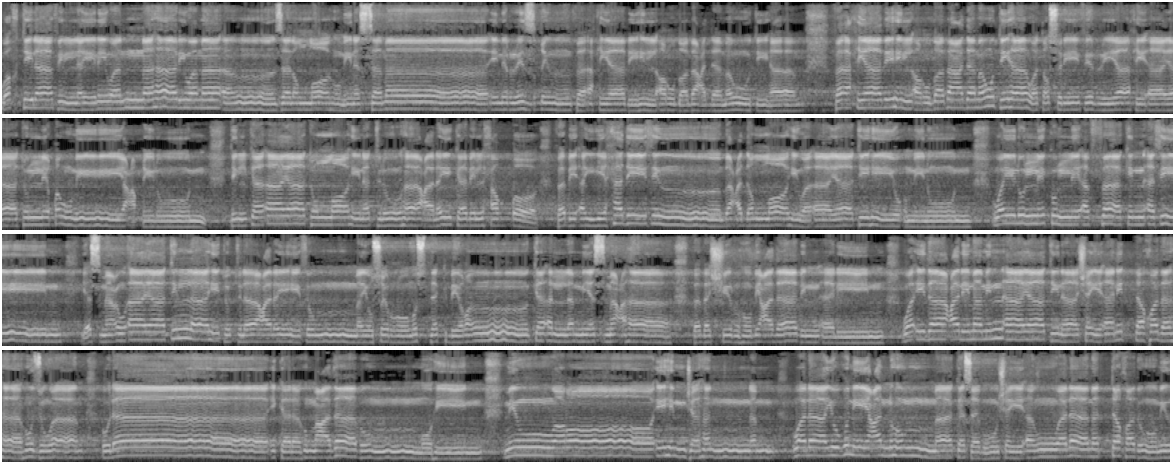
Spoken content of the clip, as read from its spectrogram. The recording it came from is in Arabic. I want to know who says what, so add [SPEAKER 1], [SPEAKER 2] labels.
[SPEAKER 1] واختلاف الليل والنهار وما أنزل الله من السماء من رزق فأحيا به الأرض بعد موتها فأحيا به الأرض بعد موتها وتصريف الرياح آيات لقوم يعقلون تلك آيات الله نتلوها عليك بالحق فبأي حديث بعد الله وآياته بآياته يؤمنون ويل لكل أفاك أثيم يسمع آيات الله تتلى عليه ثم يصر مستكبرا كأن لم يسمعها فبشره بعذاب أليم وإذا علم من آياتنا شيئا اتخذها هزوا أولئك لهم عذاب مهين من وراء ورائهم جهنم ولا يغني عنهم ما كسبوا شيئا ولا ما اتخذوا من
